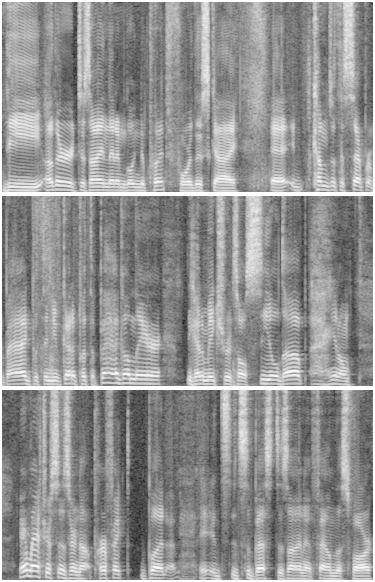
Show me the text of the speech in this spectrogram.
The other design that I'm going to put for this guy, uh, it comes with a separate bag, but then you've got to put the bag on there. You got to make sure it's all sealed up. You know, air mattresses are not perfect, but uh, it's it's the best design I've found thus far.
